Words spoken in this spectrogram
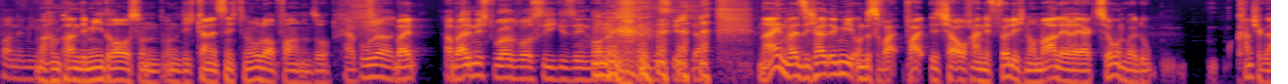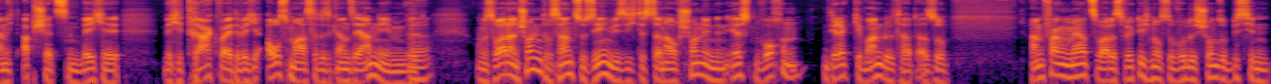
Pandemie. machen Pandemie draus und, und ich kann jetzt nicht in Urlaub fahren und so. Ja, Bruder, Weil, habt weil, ihr nicht World War Z gesehen? War wie schnell das geht, ja. Nein, weil sich halt irgendwie, und das war, war, ist ja auch eine völlig normale Reaktion, weil du kannst ja gar nicht abschätzen, welche, welche Tragweite, welche Ausmaße das Ganze annehmen wird. Ja. Und es war dann schon interessant zu sehen, wie sich das dann auch schon in den ersten Wochen direkt gewandelt hat. Also Anfang März war das wirklich noch so, wurde es schon so ein bisschen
